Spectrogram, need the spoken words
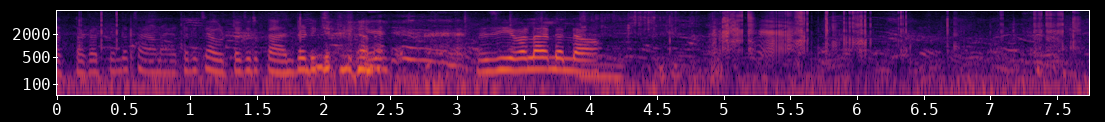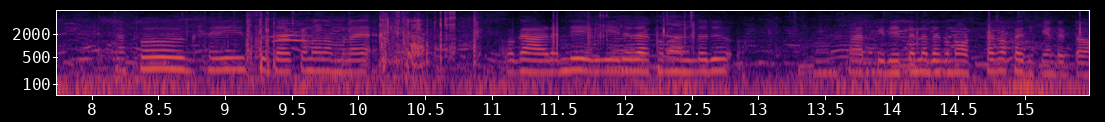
ഒട്ടകത്തിന്റെ ചാണകത്തിന്റെ ചവിട്ടൊരു കാലിലടിക്കുകയാണ് ഇത് ജീവളല്ലോ അപ്പോൾ ഗൈസ് ഇതാക്കണം നമ്മളെ അപ്പോൾ ഗാർഡന്റെ ഏരിയയിൽ ഇതാക്കണം നല്ലൊരു പാർക്ക് ഏരിയയിൽ തന്നെ ഇതാക്കണം ഒട്ടകമൊക്കെ ഇരിക്കുന്നുണ്ട് കേട്ടോ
